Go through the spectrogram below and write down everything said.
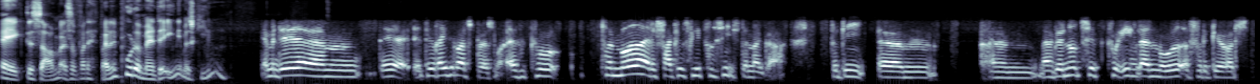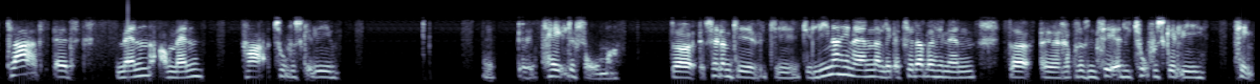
er ikke det samme. Altså, hvordan, hvordan putter man det ind i maskinen? Jamen, det, øh, det, det er et rigtig godt spørgsmål. Altså, på, på en måde er det faktisk lige præcis det, man gør. Fordi øh, øh, man bliver nødt til på en eller anden måde at få det gjort klart, at mand og mand har to forskellige øh, talte former. Så selvom de, de, de ligner hinanden og ligger tæt op ad hinanden, så øh, repræsenterer de to forskellige ting.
